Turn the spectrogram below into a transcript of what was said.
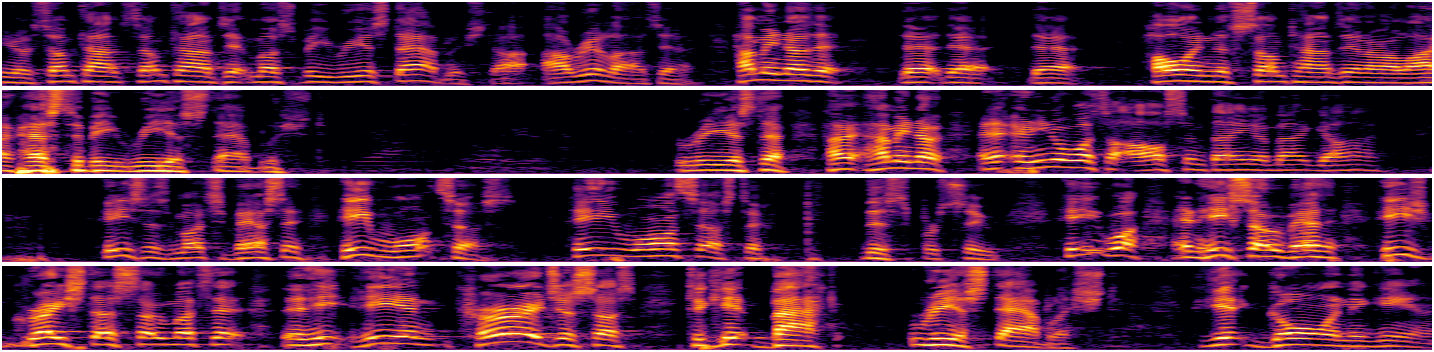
you know, sometimes sometimes it must be reestablished. I, I realize that. How many know that that that that holiness sometimes in our life has to be reestablished? reestablished. How, how many know? And, and you know what's the awesome thing about God? He's as much vested. He wants us. He wants us to this pursuit. He and he's so. He's graced us so much that, that he, he encourages us to get back reestablished, get going again.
